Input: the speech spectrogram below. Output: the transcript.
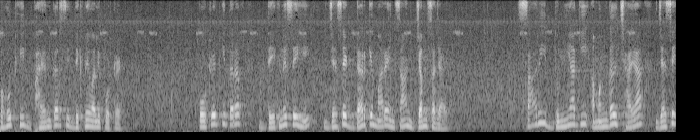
बहुत ही भयंकर सी दिखने वाली पोर्ट्रेट। पोर्ट्रेट की तरफ़ देखने से ही जैसे डर के मारे इंसान जम सा जाए। सारी दुनिया की अमंगल छाया जैसे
